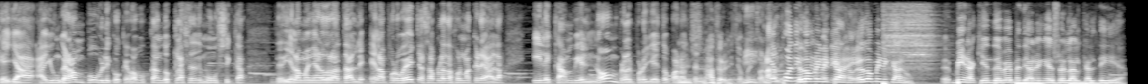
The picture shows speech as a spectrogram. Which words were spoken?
que ya hay un gran público que va buscando clases de música de 10 de la mañana o de la tarde. Él aprovecha esa plataforma creada y le cambia el nombre al proyecto para tener madre servicios personales. ¿Quién puede Es dominicano, es dominicano. Eh, mira, quien debe mediar en eso es la alcaldía.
